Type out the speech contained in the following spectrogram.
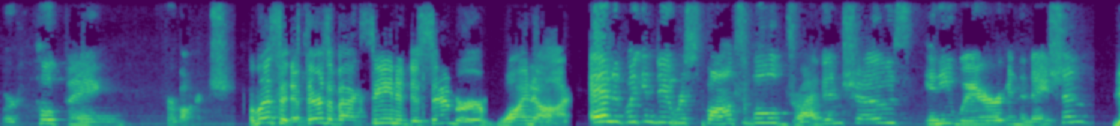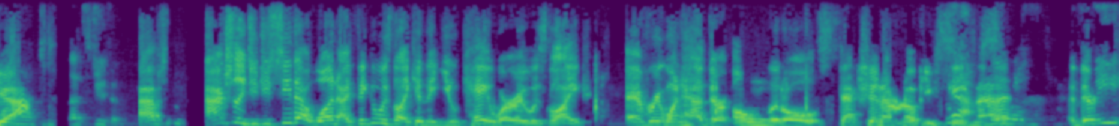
We're hoping for March. Listen, if there's a vaccine in December, why not? And if we can do responsible drive-in shows anywhere in the nation, Yeah. let's do them. Absolutely. Actually, did you see that one? I think it was like in the UK where it was like everyone had their own little section. I don't know if you've seen that. well, if There, we,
